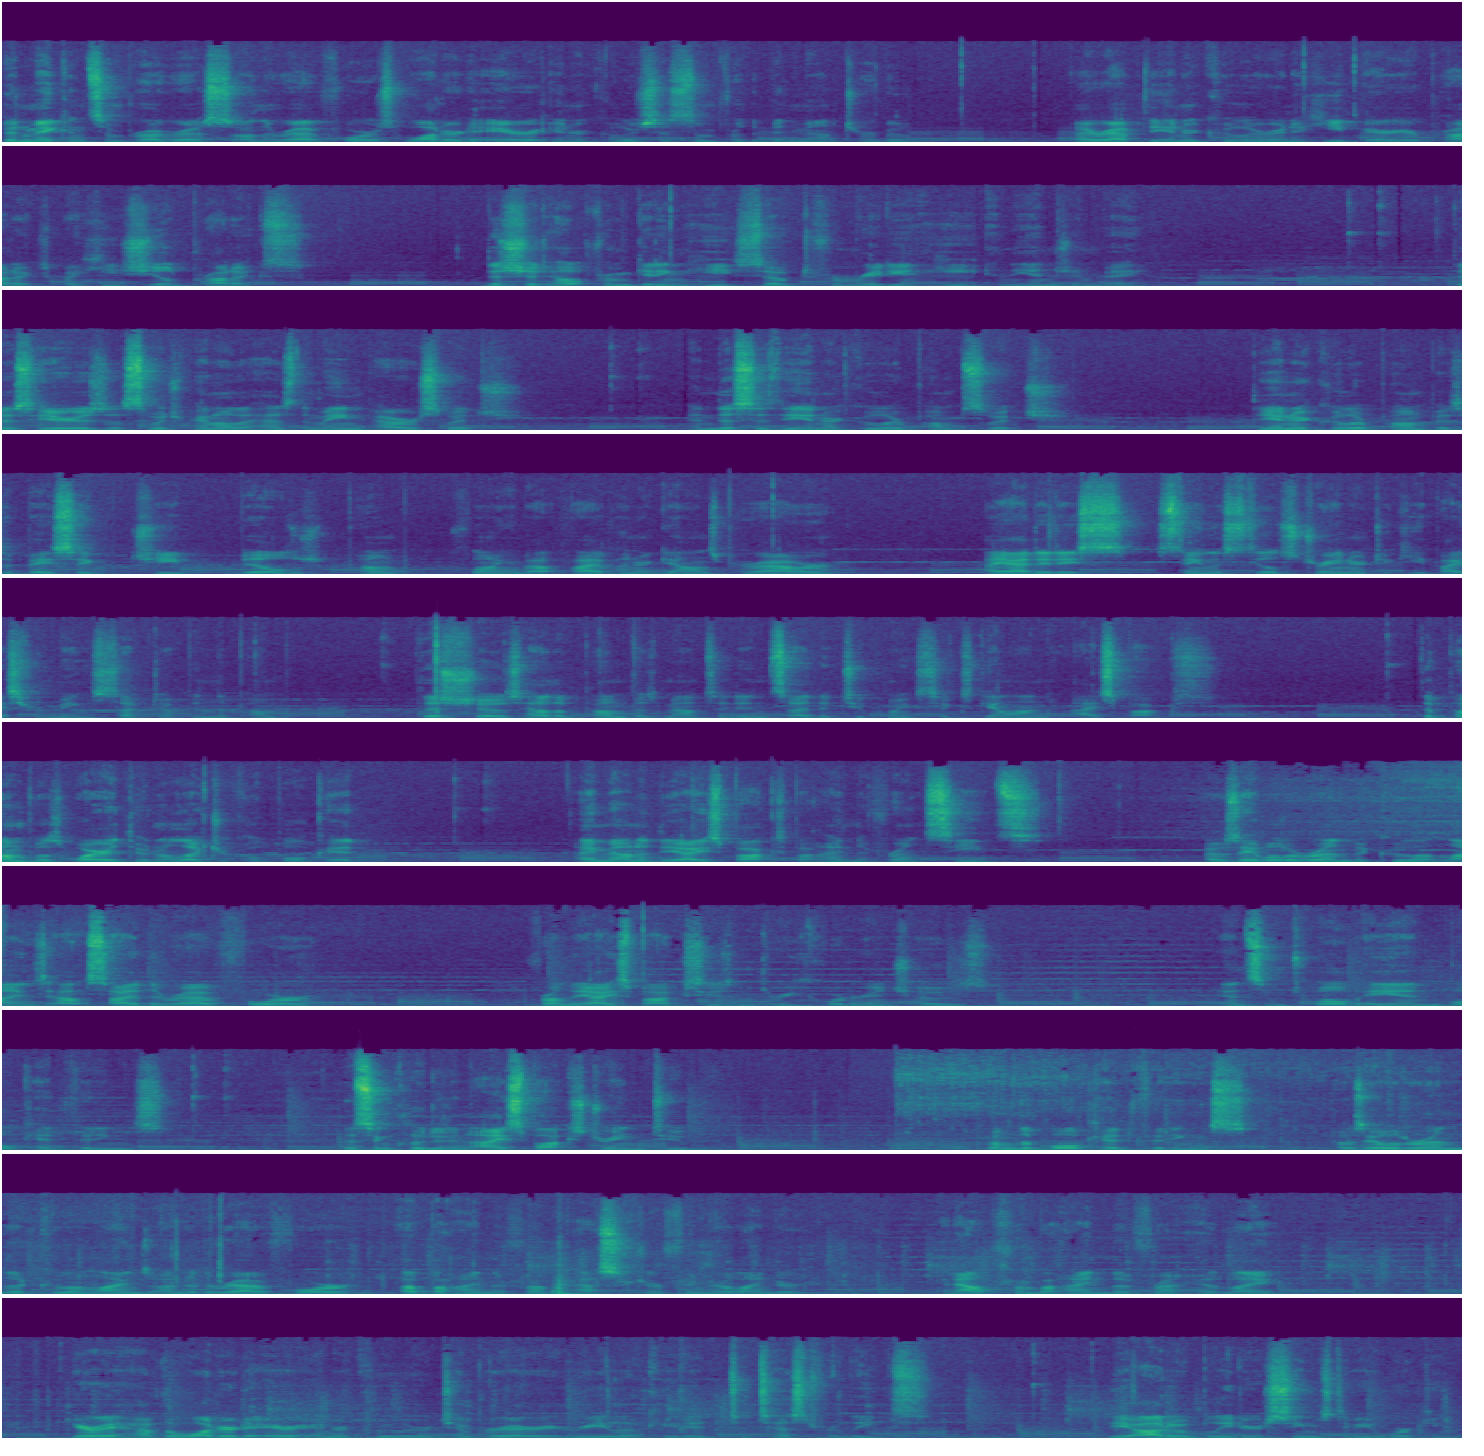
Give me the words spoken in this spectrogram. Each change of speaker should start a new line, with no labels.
Been making some progress on the RAV4's water-to-air intercooler system for the mid-mount turbo. I wrapped the intercooler in a heat barrier product by Heat Shield Products. This should help from getting heat soaked from radiant heat in the engine bay. This here is a switch panel that has the main power switch, and this is the intercooler pump switch. The intercooler pump is a basic cheap bilge pump flowing about 500 gallons per hour I added a stainless steel strainer to keep ice from being sucked up in the pump. This shows how the pump is mounted inside the 2.6 gallon ice box. The pump was wired through an electrical bulkhead. I mounted the ice box behind the front seats. I was able to run the coolant lines outside the RAV4 from the ice box using 3 quarter inch hose and some 12 AN bulkhead fittings. This included an ice box drain tube from the bulkhead fittings, I was able to run the coolant lines under the RAV4 up behind the front passenger fender liner and out from behind the front headlight. Here I have the water-to-air intercooler temporarily relocated to test for leaks. The auto bleeder seems to be working.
